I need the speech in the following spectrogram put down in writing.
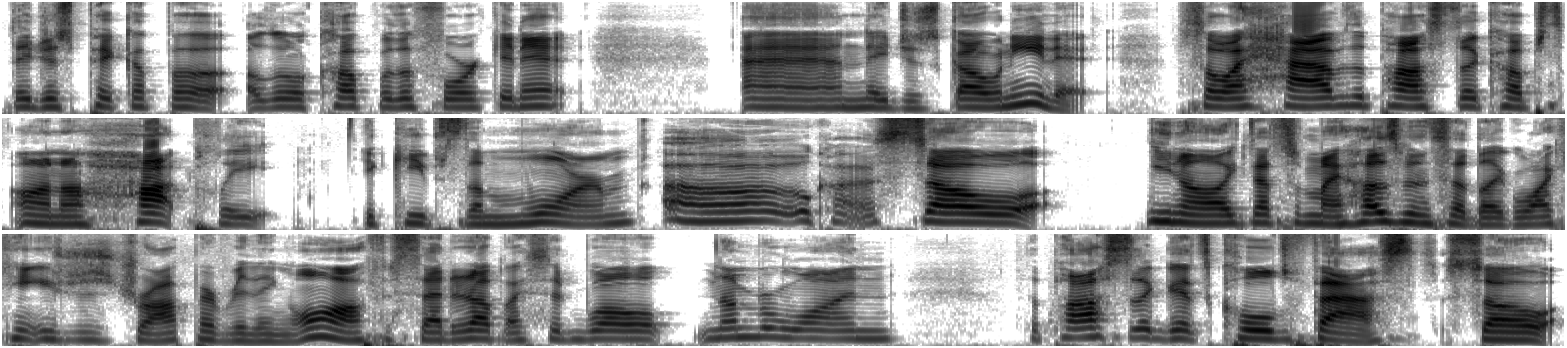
They just pick up a, a little cup with a fork in it and they just go and eat it. So I have the pasta cups on a hot plate. It keeps them warm. Oh, okay. So, you know, like that's what my husband said, like, why can't you just drop everything off, set it up? I said, well, number one, the pasta gets cold fast. So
